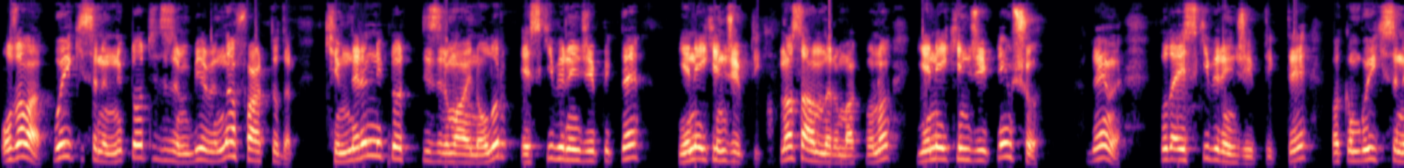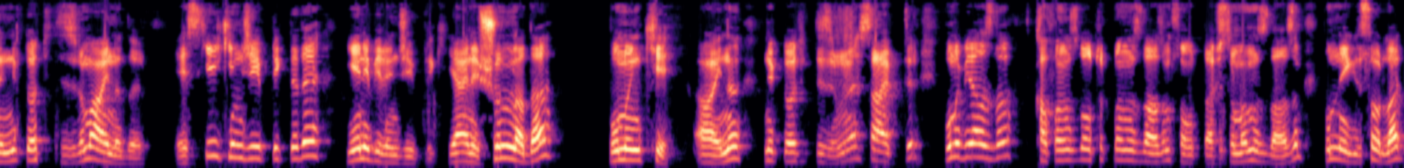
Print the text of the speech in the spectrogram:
O zaman bu ikisinin nükleotit dizilimi birbirinden farklıdır. Kimlerin nükleotit dizilimi aynı olur? Eski birinci iplikle yeni ikinci iplik. Nasıl anlarım bak bunu? Yeni ikinci ipliğim şu. Değil mi? Bu da eski birinci iplikti. Bakın bu ikisinin nükleotit dizilimi aynıdır. Eski ikinci iplikte de yeni birinci iplik. Yani şunla da bununki aynı nükleotit dizilimine sahiptir. Bunu biraz da kafanızda oturtmanız lazım, somutlaştırmanız lazım. Bununla ilgili sorular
